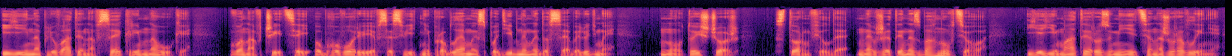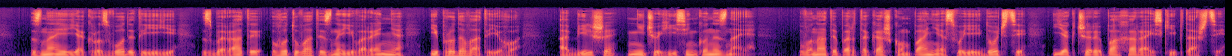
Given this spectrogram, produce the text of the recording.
і їй наплювати на все, крім науки. Вона вчиться й обговорює всесвітні проблеми з подібними до себе людьми. Ну, то й що ж, Стормфілде, невже ти не збагнув цього? Її мати розуміється на журавлині, знає, як розводити її, збирати, готувати з неї варення і продавати його, а більше нічогісінько не знає. Вона тепер така ж компанія своїй дочці, як черепаха райській пташці.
